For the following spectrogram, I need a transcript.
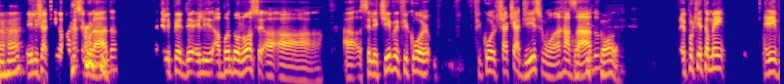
Uhum. Ele já tinha a vaga segurada, mas ele perdeu, ele abandonou a, a, a seletiva e ficou, ficou chateadíssimo, arrasado. É porque também ele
